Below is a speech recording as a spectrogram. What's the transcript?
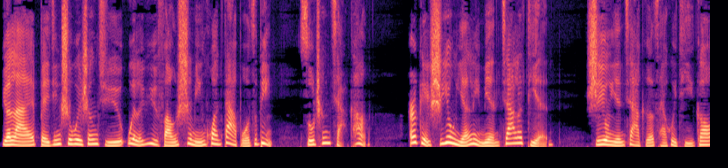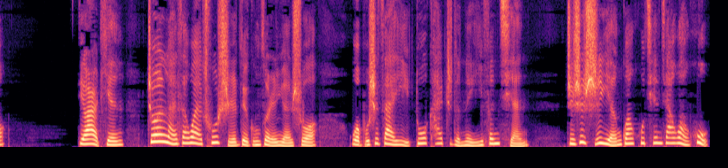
原来北京市卫生局为了预防市民患大脖子病，俗称甲亢，而给食用盐里面加了碘，食用盐价格才会提高。第二天，周恩来在外出时对工作人员说：“我不是在意多开支的那一分钱，只是食盐关乎千家万户，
